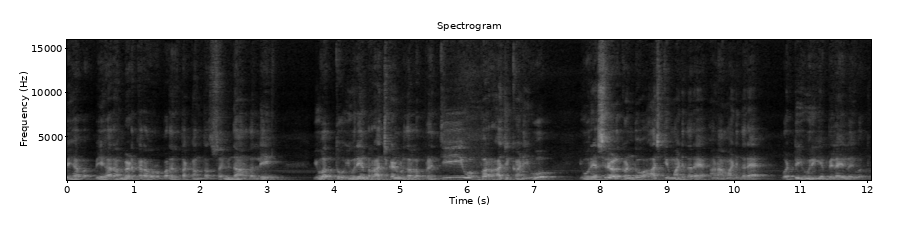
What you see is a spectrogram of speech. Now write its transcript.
ಬಿಹಾರ್ ಬಿಹಾರ್ ಅಂಬೇಡ್ಕರ್ ಅವರು ಬರೆದಿರ್ತಕ್ಕಂಥ ಸಂವಿಧಾನದಲ್ಲಿ ಇವತ್ತು ಇವರೇನು ರಾಜಕಾರಣಿಗಳಿದಾರಲ್ಲ ಪ್ರತಿಯೊಬ್ಬ ರಾಜಕಾರಣಿಗೂ ಇವ್ರ ಹೆಸರು ಹೇಳ್ಕೊಂಡು ಆಸ್ತಿ ಮಾಡಿದ್ದಾರೆ ಹಣ ಮಾಡಿದ್ದಾರೆ ಒಟ್ಟು ಇವರಿಗೆ ಬೆಲೆ ಇಲ್ಲ ಇವತ್ತು.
